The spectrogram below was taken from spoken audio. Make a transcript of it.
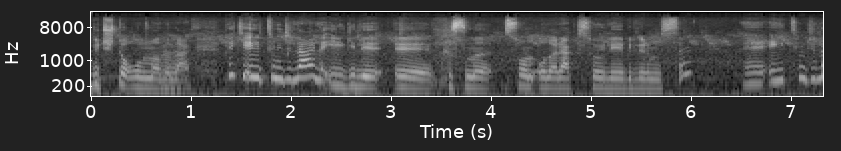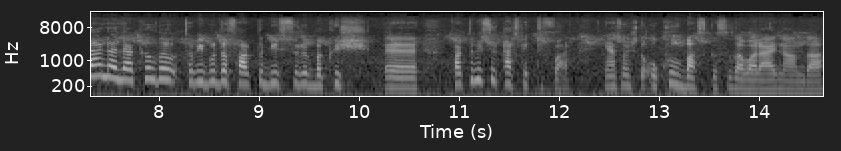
güçte olmalılar. Peki eğitimcilerle ilgili e, kısmı son olarak söyleyebilir misin? E, eğitimcilerle alakalı da tabii burada farklı bir sürü bakış, e, farklı bir sürü perspektif var. Yani sonuçta okul baskısı da var aynı anda.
